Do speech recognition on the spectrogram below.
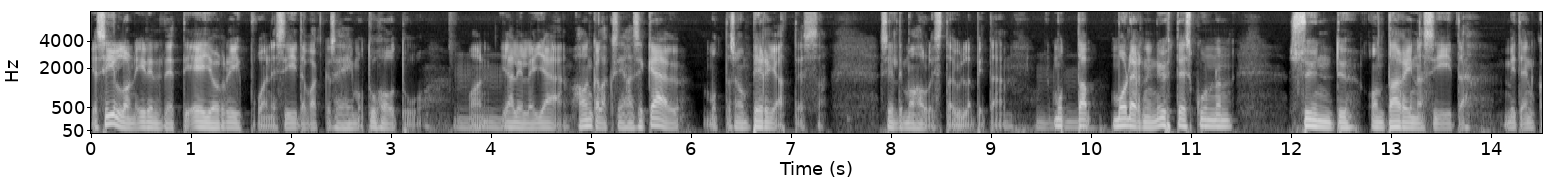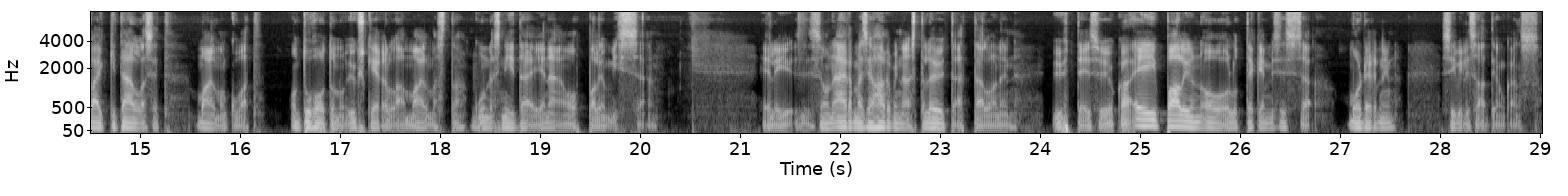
Ja silloin identiteetti ei ole riippuvainen siitä, vaikka se heimo tuhoutuu, mm-hmm. vaan jäljelle jää. Hankalaksihan se käy, mutta se on periaatteessa silti mahdollista ylläpitää. Mm-hmm. Mutta modernin yhteiskunnan synty on tarina siitä, miten kaikki tällaiset maailmankuvat on tuhoutunut yksi kerrallaan maailmasta, mm. kunnes niitä ei enää ole paljon missään. Eli se on äärimmäisen harvinaista löytää tällainen yhteisö, joka ei paljon ole ollut tekemisissä modernin sivilisaation kanssa.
